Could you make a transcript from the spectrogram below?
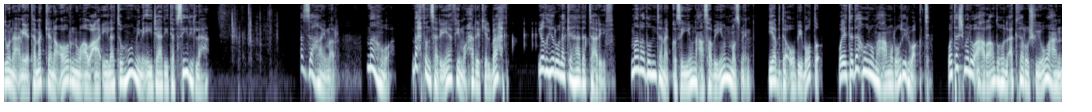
دون أن يتمكن أورنو أو عائلته من إيجاد تفسير لها. الزهايمر ما هو؟ بحث سريع في محرك البحث يظهر لك هذا التعريف. مرض تنكسي عصبي مزمن يبدأ ببطء ويتدهور مع مرور الوقت وتشمل أعراضه الأكثر شيوعا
